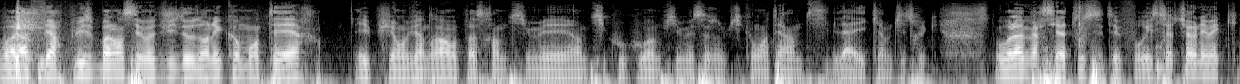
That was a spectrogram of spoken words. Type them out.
voilà, faire plus, balancez votre vidéo dans les commentaires. Et puis on viendra, on passera un petit, un petit coucou, un petit message, un petit commentaire, un petit like, un petit truc. Donc voilà, merci à tous, c'était Fouris. Ciao, ciao les mecs.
